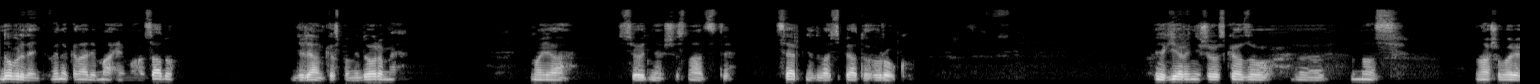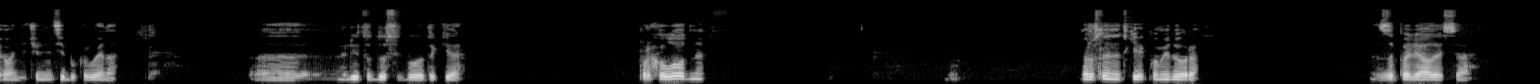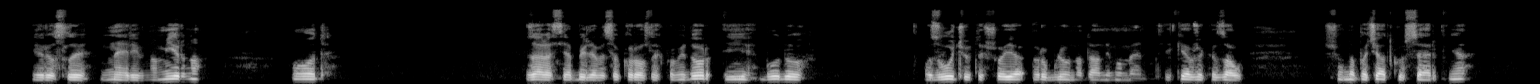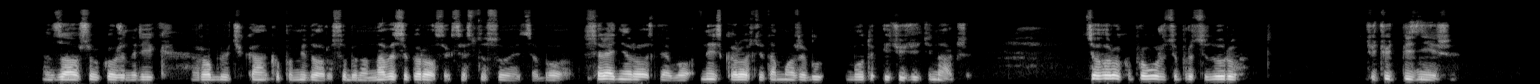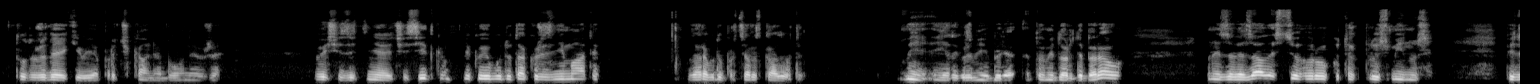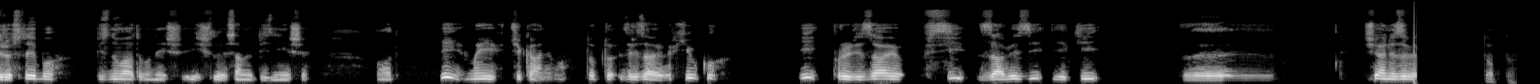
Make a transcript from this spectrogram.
Добрий день, ви на каналі Магія мого саду. Ділянка з помідорами. Моя сьогодні 16 серпня 25 року. Як я раніше розказував, е, у нас в нашому регіоні Чернівці Буковина е, літо досить було таке прохолодне. Рослини такі, як помідора, запилялися і росли нерівномірно. От. Зараз я біля високорослих помідор і буду озвучувати, що я роблю на даний момент. Як я вже казав, що на початку серпня завжди кожен рік роблю чеканку помідор, особливо на високорослих це стосується, бо середньорослі або низькорослі там може бути і чуть-чуть інакше. Цього року проводжу цю процедуру чуть-чуть пізніше. Тут вже деякі я прочекану, бо вони вже вище затіняючи сітку, яку я буду також знімати. Зараз буду про це розказувати. Ми, я так розумію, біля помідор Деберао. Вони зав'язались цього року, так плюс-мінус підросли, бо пізнувато вони йшли саме пізніше. От. І ми їх чеканемо. Тобто зрізаю верхівку і прорізаю всі завязі, які е, ще не зав'язали. Тобто,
